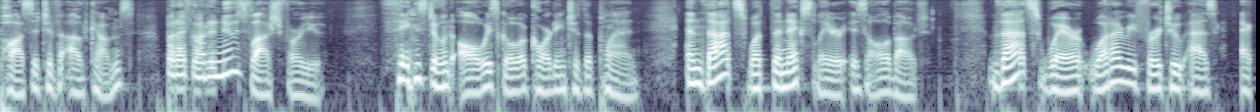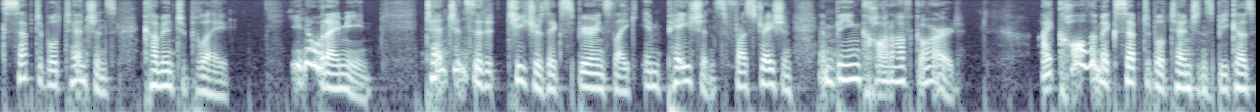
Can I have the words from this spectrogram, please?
positive outcomes, but I've got a newsflash for you. Things don't always go according to the plan, and that's what the next layer is all about. That's where what I refer to as acceptable tensions come into play. You know what I mean. Tensions that teachers experience, like impatience, frustration, and being caught off guard. I call them acceptable tensions because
